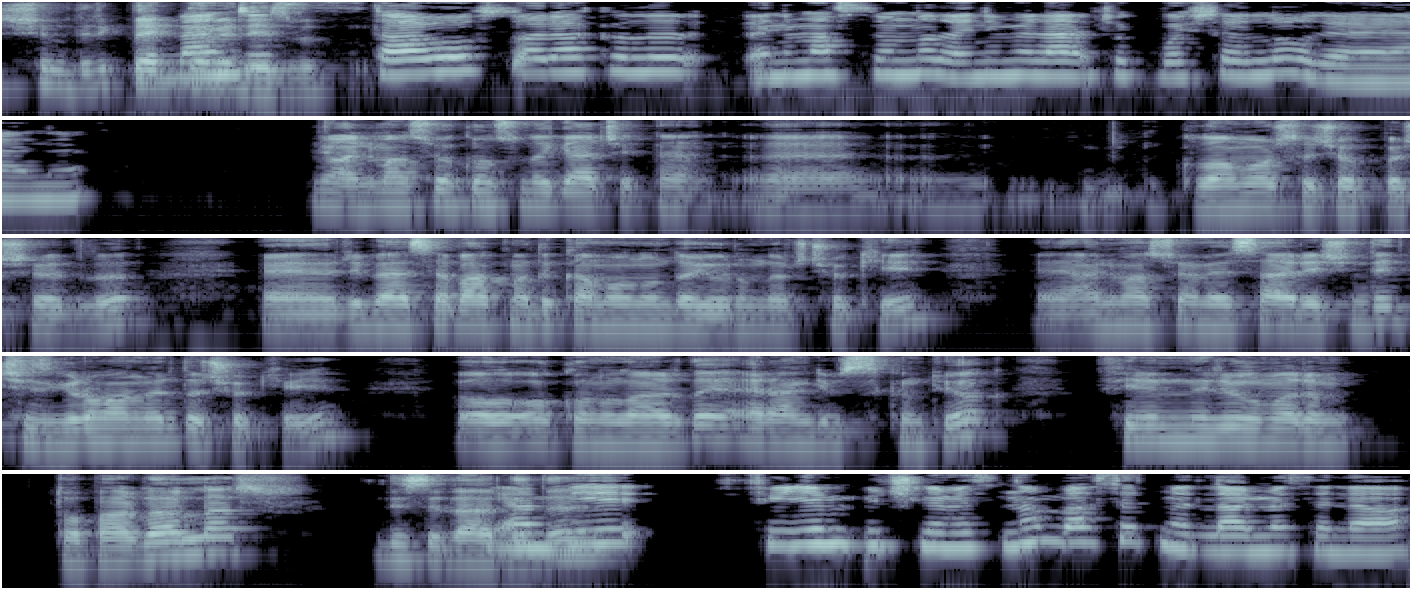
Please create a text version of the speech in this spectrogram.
şimdilik beklemedeyiz. Bence Star Wars'la alakalı animasyonlar, animeler çok başarılı oluyor yani. Ya, animasyon konusunda gerçekten e, Clone Wars da çok başarılı. E, Rebels'e bakmadık ama onun da yorumları çok iyi. E, animasyon vesaire içinde çizgi romanları da çok iyi. O, o konularda herhangi bir sıkıntı yok. Filmleri umarım toparlarlar. Dizilerde yani de... bir film üçlemesinden bahsetmediler mesela.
